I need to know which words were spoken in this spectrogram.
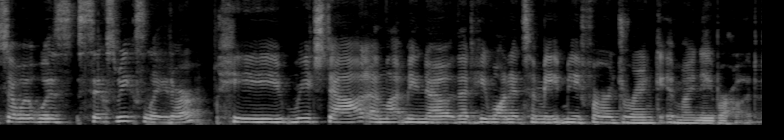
So it was six weeks mm-hmm. later. He reached out and let me know that he wanted to meet me for a drink in my neighborhood.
